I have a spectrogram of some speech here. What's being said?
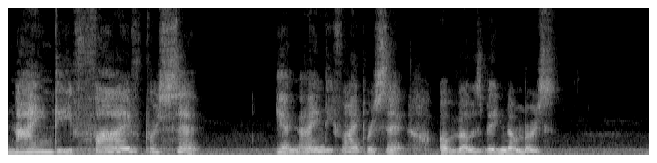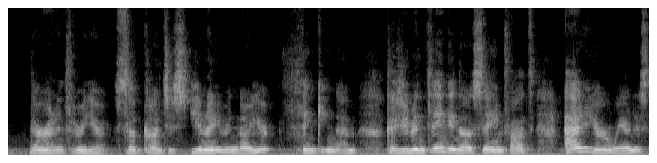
95%, yeah, 95% of those big numbers, they're running through your subconscious. You don't even know you're thinking them because you've been thinking those same thoughts out of your awareness.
